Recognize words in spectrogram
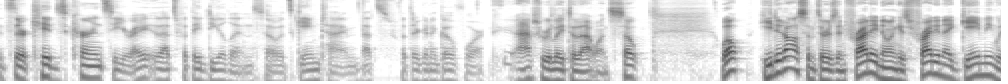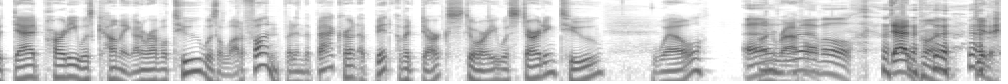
It's their kids' currency, right? That's what they deal in. So it's game time. That's what they're going to go for. absolutely relate to that one. So, well, he did awesome Thursday and Friday, knowing his Friday night gaming with dad party was coming. Unravel 2 was a lot of fun, but in the background, a bit of a dark story was starting to, well, unravel. Dad pun. Did it.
